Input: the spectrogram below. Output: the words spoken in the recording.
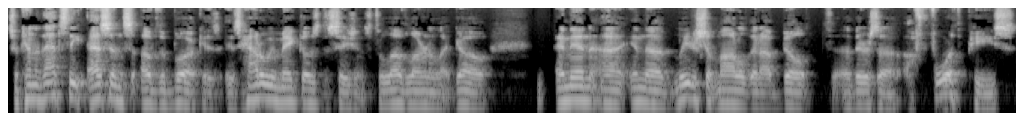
So kind of that's the essence of the book is, is how do we make those decisions to love, learn, and let go. And then uh, in the leadership model that I've built, uh, there's a, a, fourth piece,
